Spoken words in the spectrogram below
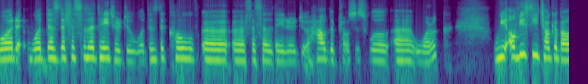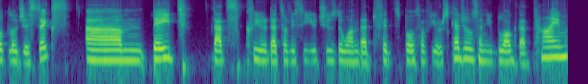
what what does the facilitator do? What does the co uh, uh, facilitator do? How the process will uh, work. We obviously talk about logistics. Um, date that's clear. That's obviously you choose the one that fits both of your schedules and you block that time.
